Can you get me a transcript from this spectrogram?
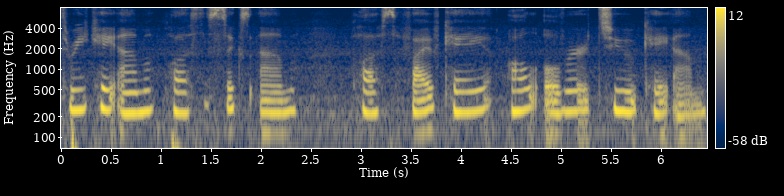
3km plus 6m plus 5k all over 2km.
